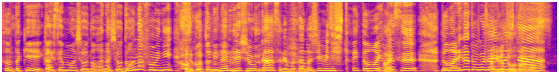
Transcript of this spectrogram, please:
その時、凱旋門賞のお話をどんな風にすることになるでしょうか。それも楽しみにしたいと思います。どうもありがとうございました。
